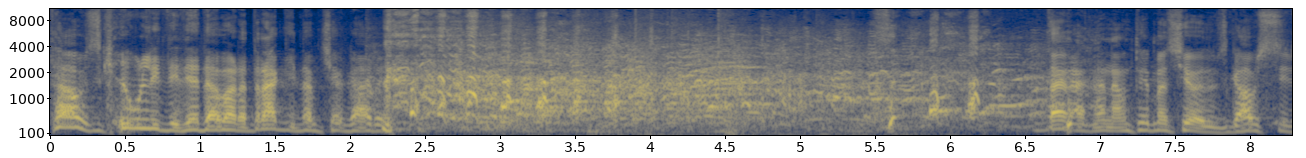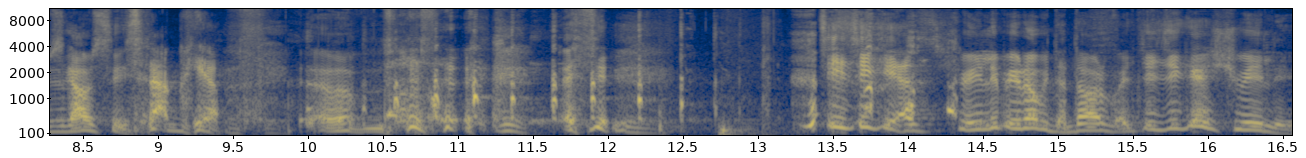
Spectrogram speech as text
თავს გეულიდი დედაბარა ტრაკიდან ჩაგარე. და რა ხანამ თემას შევედეს გავსი გავსი რა გია. ჭიჭიკიას შვილი პირობითა დარბა ჭიჭიკიას შვილი.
